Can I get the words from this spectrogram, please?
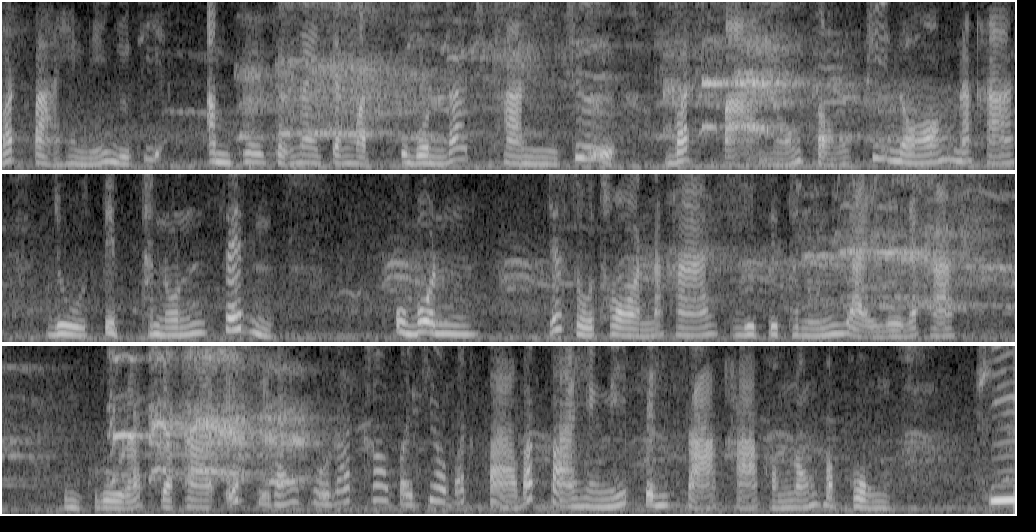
วัดป่าแห่งนี้อยู่ที่อำเภอเขืองในจังหวัดอุบลราชธานีชื่อ วัดป่าหนองสองพี่น้องนะคะ อยู่ติดถนนเส้นอุบลยโสธรนะคะ อยู่ติดถนนใหญ่เลยนะคะ คุณครูรัฐจะพา FC ของครูรัฐเข้าไปเที่ยววัดป่า วัดป่าแห่งนี้เป็นสาขาของน้องประพงษ์ที่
